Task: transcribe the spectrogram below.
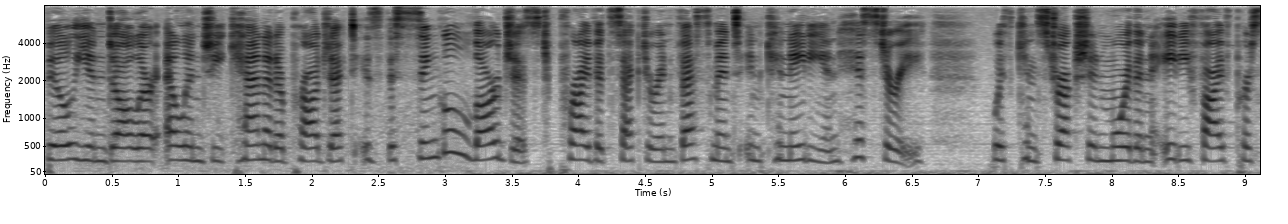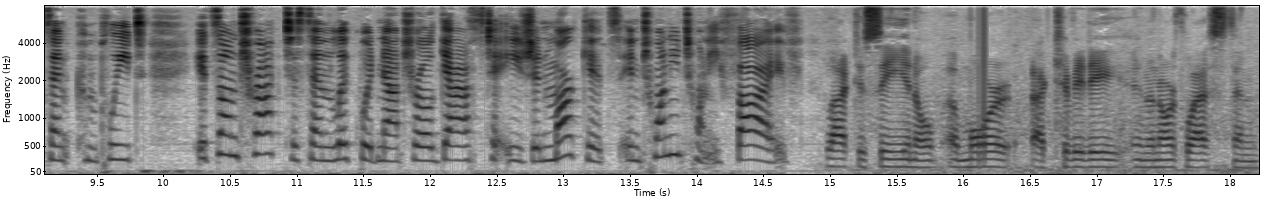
billion LNG Canada project is the single largest private sector investment in Canadian history. With construction more than 85% complete, it's on track to send liquid natural gas to Asian markets in 2025. Like to see, you know, more activity in the northwest and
